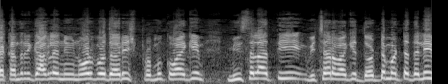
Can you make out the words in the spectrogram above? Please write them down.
ಯಾಕಂದ್ರೆ ಈಗಾಗಲೇ ನೀವು ನೋಡಬಹುದು ಹರೀಶ್ ಪ್ರಮುಖವಾಗಿ ಮೀಸಲಾತಿ ವಿಚಾರವಾಗಿ ದೊಡ್ಡ ಮಟ್ಟದಲ್ಲಿ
